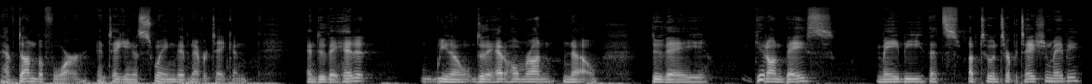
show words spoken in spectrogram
have done before and taking a swing they've never taken. And do they hit it? You know, do they hit a home run? No. Do they get on base? Maybe. That's up to interpretation, maybe.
